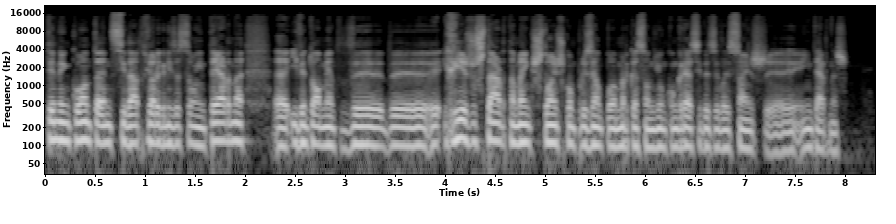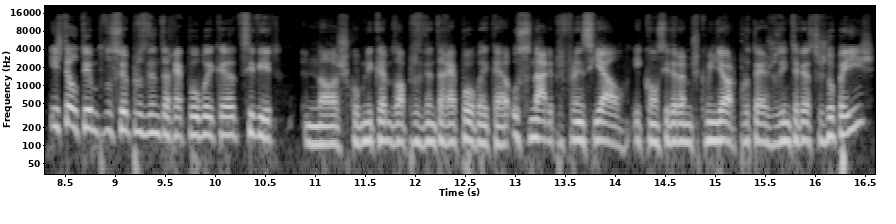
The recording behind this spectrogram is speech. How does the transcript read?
tendo em conta a necessidade de reorganização interna, eventualmente de, de, reajustar também questões como, por exemplo, a marcação de um Congresso e das eleições internas? Isto é o tempo do Sr. Presidente da República decidir. Nós comunicamos ao Presidente da República o cenário preferencial e consideramos que melhor protege os interesses do país.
